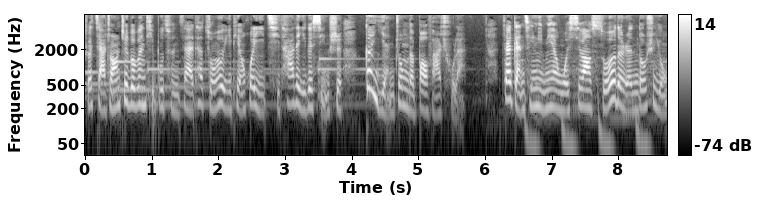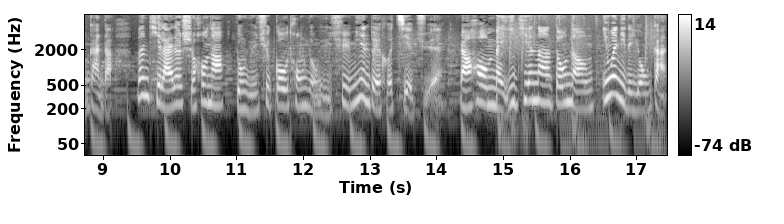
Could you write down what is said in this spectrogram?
说假装这个问题不存在，它总有一天会以其他的一个形式更严重的爆发出来。在感情里面，我希望所有的人都是勇敢的。问题来的时候呢，勇于去沟通，勇于去面对和解决。然后每一天呢，都能因为你的勇敢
